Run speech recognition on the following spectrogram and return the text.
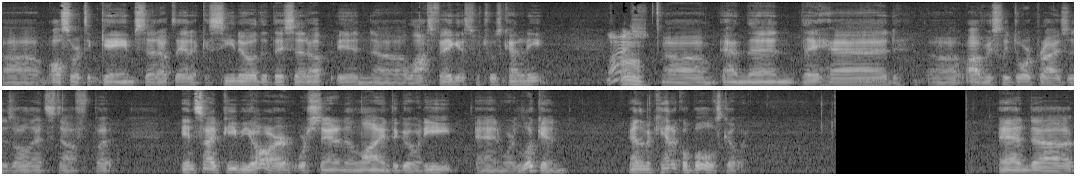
um, all sorts of games set up. They had a casino that they set up in uh, Las Vegas, which was kind of neat. Nice. Mm. Um, and then they had uh, obviously door prizes, all that stuff. But inside PBR, we're standing in line to go and eat, and we're looking, and the mechanical bull's going. And uh,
